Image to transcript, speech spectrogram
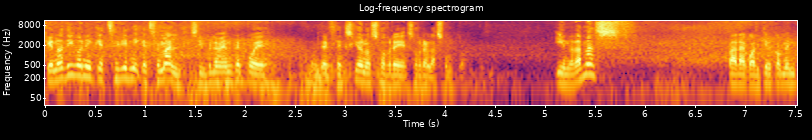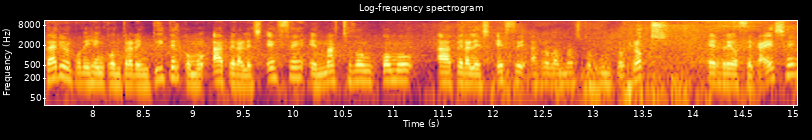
Que no digo ni que esté bien ni que esté mal, simplemente pues reflexiono sobre, sobre el asunto. Y nada más. Para cualquier comentario me podéis encontrar en Twitter como aperalesf, en Mastodon como aperalesf.masto.rocks, R-O-C-K-S,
